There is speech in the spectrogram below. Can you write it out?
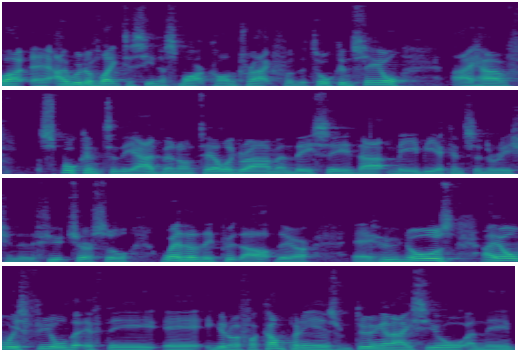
But uh, I would have liked to seen a smart contract for the token sale. I have spoken to the admin on Telegram, and they say that may be a consideration in the future. So whether they put that up there uh, who knows? I always feel that if they, uh, you know, if a company is doing an ICO and they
